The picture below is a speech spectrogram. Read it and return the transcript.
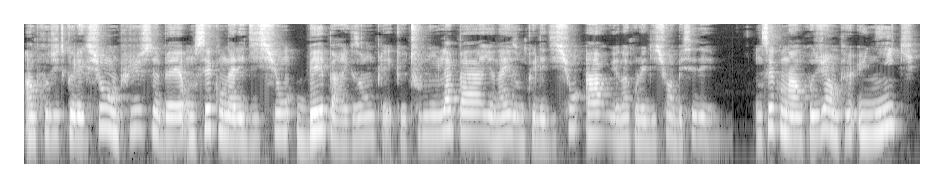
un produit de collection en plus, eh ben, on sait qu'on a l'édition B par exemple et que tout le monde l'a pas. Il y en a, ils ont que l'édition A, il y en a qui ont l'édition ABCD. On sait qu'on a un produit un peu unique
